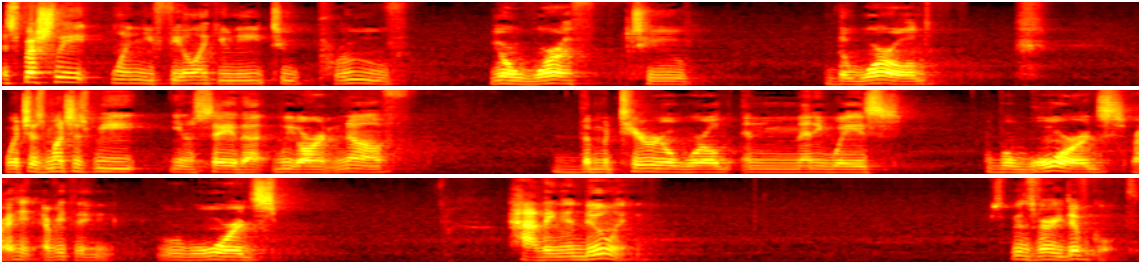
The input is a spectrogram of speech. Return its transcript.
especially when you feel like you need to prove your worth to the world, which as much as we, you know, say that we aren't enough, the material world in many ways rewards, right? Everything rewards having and doing. It's been very difficult.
